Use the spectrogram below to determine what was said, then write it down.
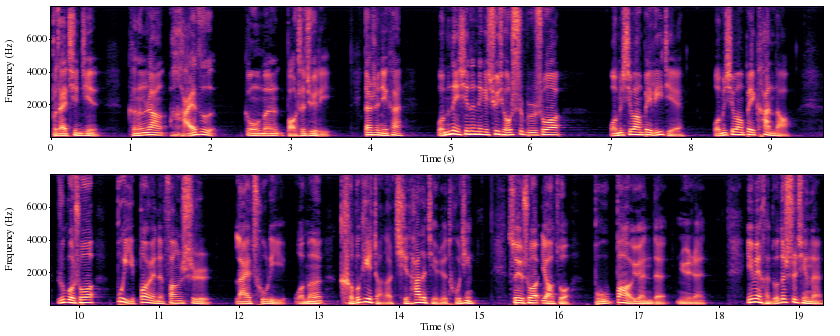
不再亲近，可能让孩子跟我们保持距离。但是你看，我们内心的那个需求是不是说，我们希望被理解，我们希望被看到？如果说不以抱怨的方式。来处理，我们可不可以找到其他的解决途径？所以说要做不抱怨的女人，因为很多的事情呢，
